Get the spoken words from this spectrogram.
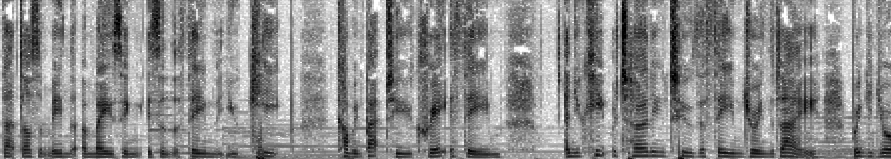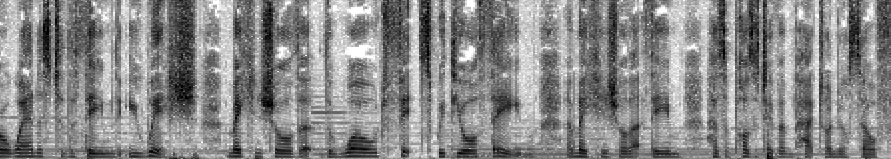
that doesn't mean that amazing isn't the theme that you keep coming back to. You create a theme and you keep returning to the theme during the day, bringing your awareness to the theme that you wish, making sure that the world fits with your theme, and making sure that theme has a positive impact on yourself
